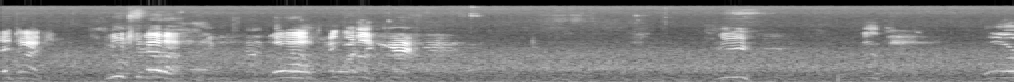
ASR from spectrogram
Eight times. Glutes together. Go up and go up. Three. Four.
